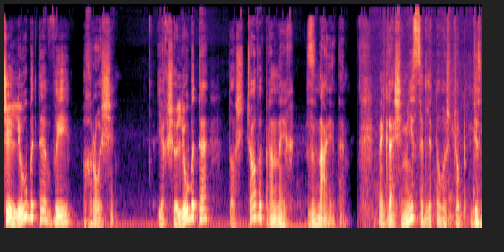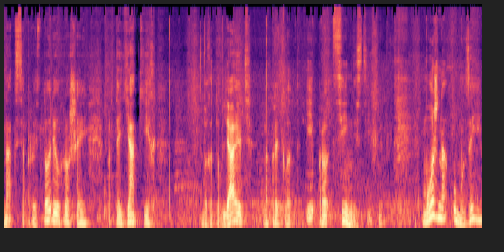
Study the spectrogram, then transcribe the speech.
Чи любите ви гроші? Якщо любите, то що ви про них знаєте? Найкраще місце для того, щоб дізнатися про історію грошей, про те, як їх виготовляють, наприклад, і про цінність їхню. Можна у музеї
